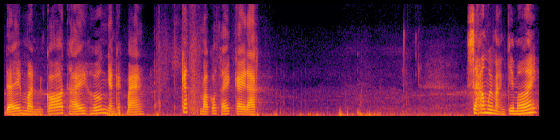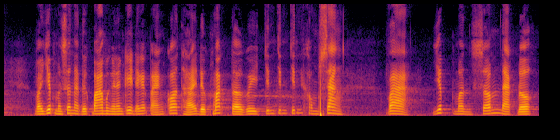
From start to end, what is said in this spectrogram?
để mình có thể hướng dẫn các bạn cách mà có thể cài đặt. 60 màn chơi mới và giúp mình sớm đạt được 30 người đăng ký để các bạn có thể được Master Ghi 999 không xăng. Và giúp mình sớm đạt được.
